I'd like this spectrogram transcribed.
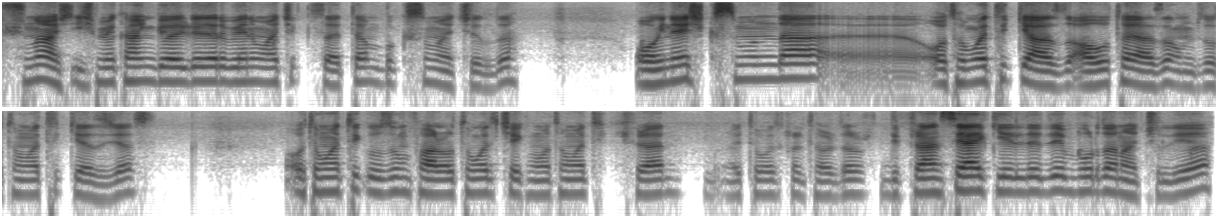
şunu aç. İç mekan gölgeleri benim açıktı zaten. Bu kısım açıldı. Oynayış kısmında e, otomatik yazdı. Auto yazdı ama biz otomatik yazacağız. Otomatik uzun far, otomatik çekme, otomatik fren, otomatik retardör, diferansiyel kilidi buradan açılıyor.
